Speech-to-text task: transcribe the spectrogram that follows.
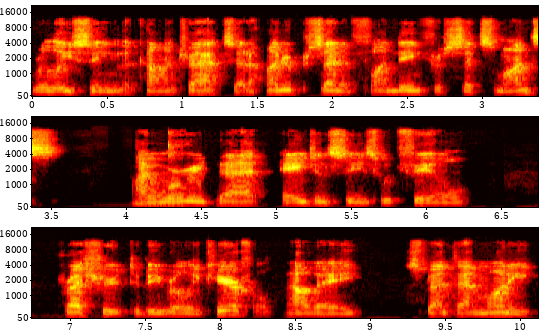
releasing the contracts at 100% of funding for six months, I Mhm. worried that agencies would feel pressured to be really careful how they spent that money.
